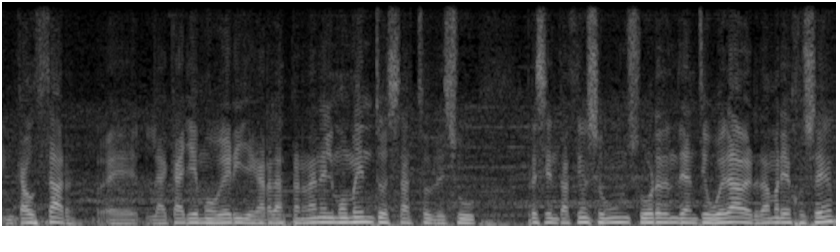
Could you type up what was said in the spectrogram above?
encauzar eh, la calle Moguer y llegar a la esplanada en el momento exacto de su presentación según su orden de antigüedad, ¿verdad María José?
